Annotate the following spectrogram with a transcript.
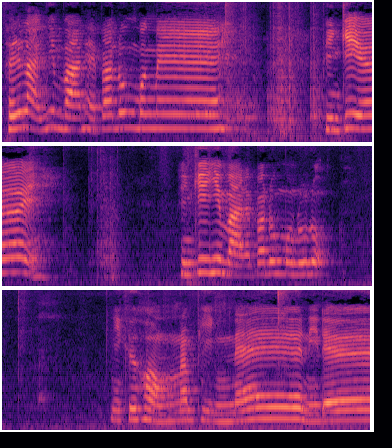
ใช้หลายยิ้มหวานให้ป้าลุงบ้างแน่ พิงกี้เอ้ย พิงกี้ยิ้มหวานให้ป้าลุงบ้างดูลูนี่คือห้องน้ำพิงเด้อนี่เด้อ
